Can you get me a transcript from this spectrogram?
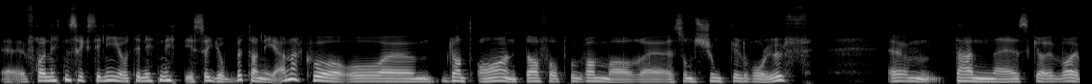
fra 1969 til 1990 så jobbet han i NRK, og eh, blant annet da for programmer eh, som Sjunkel Rolf. Den var,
